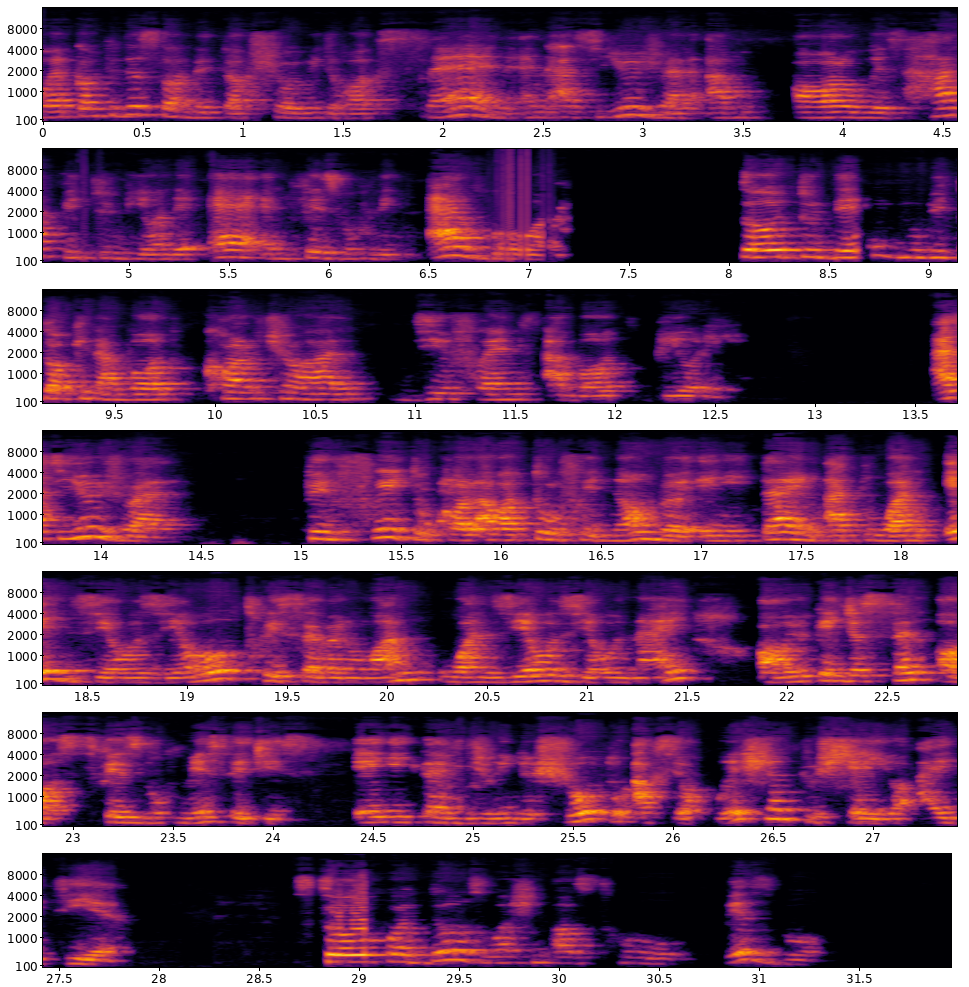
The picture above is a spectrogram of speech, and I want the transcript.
Welcome to the Sunday Talk Show with Roxanne. And as usual, I'm always happy to be on the air and Facebook with everyone. So today we'll be talking about cultural difference about beauty. As usual, feel free to call our toll-free number anytime at 1-800-371-1009 or you can just send us Facebook messages anytime during the show to ask your question, to share your idea. So for those watching us through Facebook,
